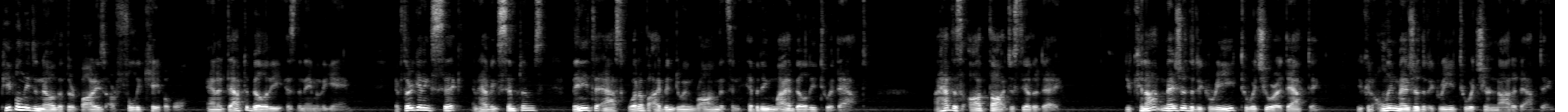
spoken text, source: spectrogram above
People need to know that their bodies are fully capable, and adaptability is the name of the game. If they're getting sick and having symptoms, they need to ask, What have I been doing wrong that's inhibiting my ability to adapt? I had this odd thought just the other day. You cannot measure the degree to which you are adapting. You can only measure the degree to which you're not adapting.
